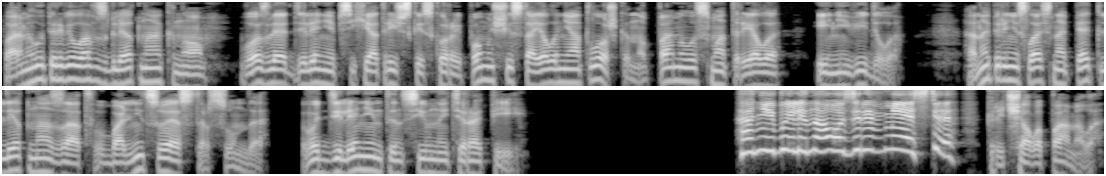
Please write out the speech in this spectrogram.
Памела перевела взгляд на окно. Возле отделения психиатрической скорой помощи стояла неотложка, но Памела смотрела и не видела она перенеслась на пять лет назад в больницу Эстерсунда, в отделение интенсивной терапии. «Они были на озере вместе!» — кричала Памела.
